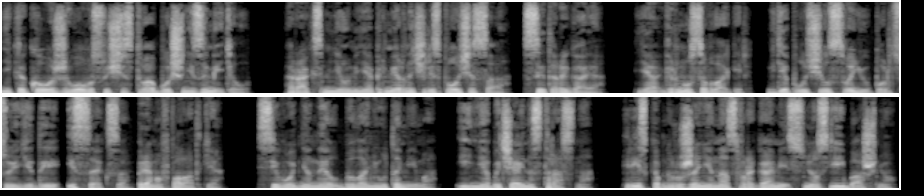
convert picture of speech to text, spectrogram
никакого живого существа больше не заметил. Рак сменил меня примерно через полчаса, сыто рыгая. Я вернулся в лагерь, где получил свою порцию еды и секса прямо в палатке. Сегодня Нел была неутомима и необычайно страстна. Риск обнаружения нас врагами снес ей башню.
